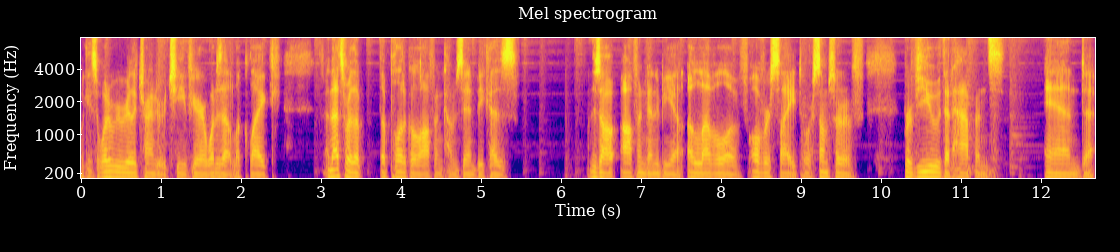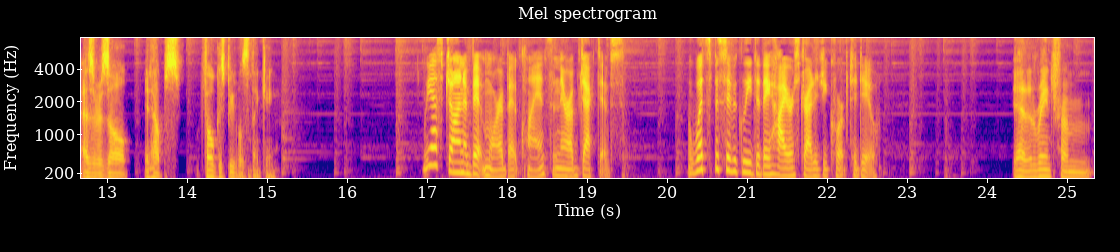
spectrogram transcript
okay, so what are we really trying to achieve here? What does that look like? And that's where the the political often comes in because there's often going to be a, a level of oversight or some sort of review that happens, and uh, as a result, it helps focus people's thinking. We asked John a bit more about clients and their objectives. What specifically do they hire Strategy Corp to do? yeah, it range from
